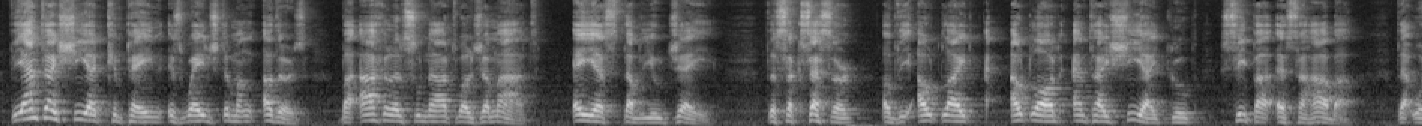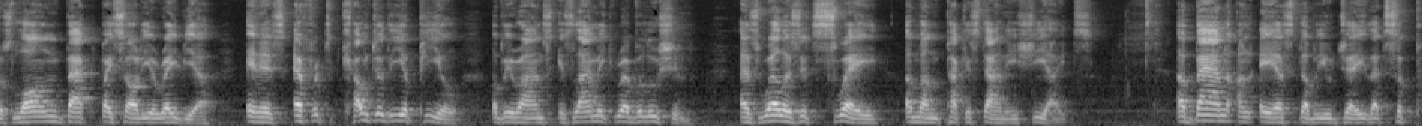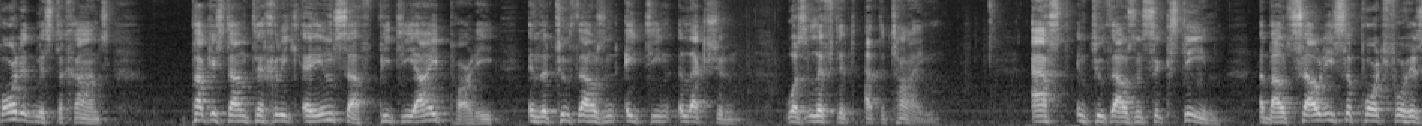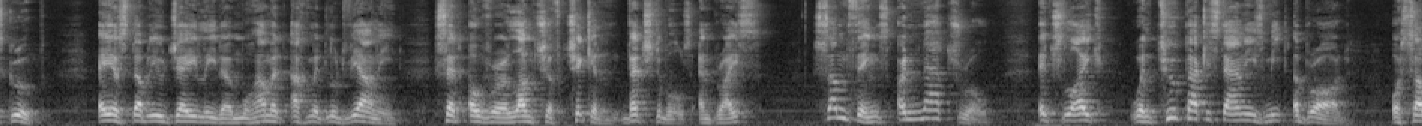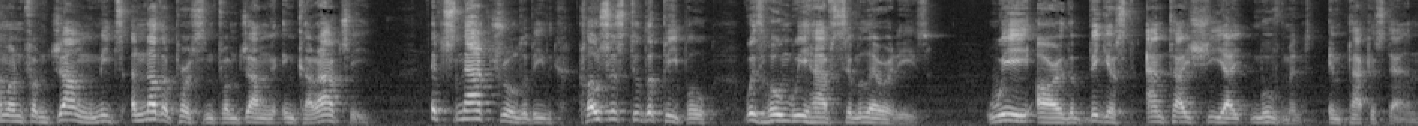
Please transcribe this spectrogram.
The anti Shiite campaign is waged, among others, by Ahl al Sunnat wal Jamaat, ASWJ, the successor of the outlawed, anti Shiite group Sipa es Sahaba, that was long backed by Saudi Arabia in its effort to counter the appeal of Iran's Islamic Revolution, as well as its sway among Pakistani Shiites. A ban on ASWJ that supported Mr. Khan's Pakistan Tehreek-e-Insaf PTI party in the 2018 election was lifted at the time. Asked in 2016 about Saudi support for his group, ASWJ leader Muhammad Ahmed Ludhianvi said over a lunch of chicken, vegetables, and rice, Some things are natural. It's like when two Pakistanis meet abroad, or someone from Jhang meets another person from Jhang in Karachi. It's natural to be closest to the people with whom we have similarities. We are the biggest anti Shiite movement in Pakistan.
